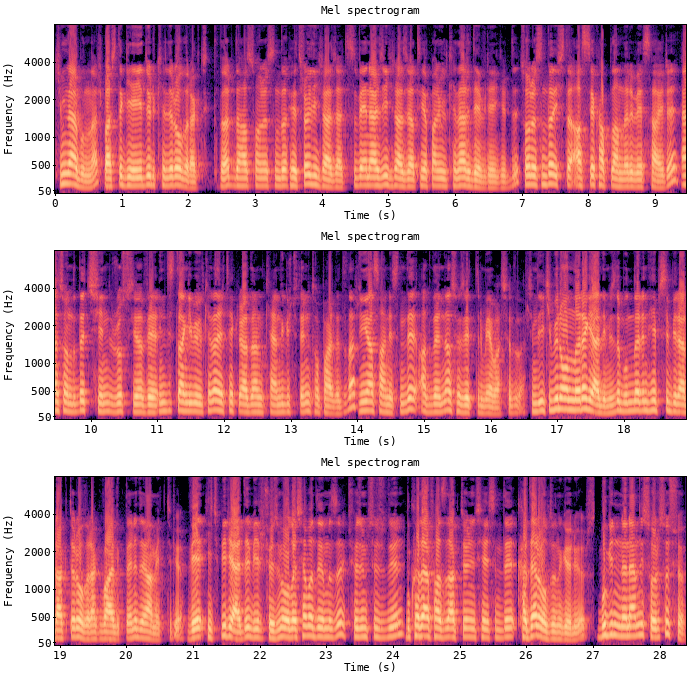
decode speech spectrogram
Kimler bunlar? Başta G7 ülkeleri olarak çıktılar. Daha sonrasında petrol ihracatçısı ve enerji ihracatı yapan ülkeler devreye girdi. Sonrasında işte Asya kaplanları vesaire. En sonunda da Çin, Rusya ve Hindistan gibi ülkeler tekrardan kendi güçlerini toparladılar. Dünya sahnesinde adlarından söz ettirmeye başladılar. Şimdi 2010'lara geldiğimizde bunların hepsi birer aktör olarak varlıklarını devam ettiriyor. Ve hiçbir yerde bir çözüme ulaşamadığımızı, çözümsüzlüğün bu kadar fazla aktörün içerisinde kader olduğunu görüyoruz. Bugünün önemli sorusu şu.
